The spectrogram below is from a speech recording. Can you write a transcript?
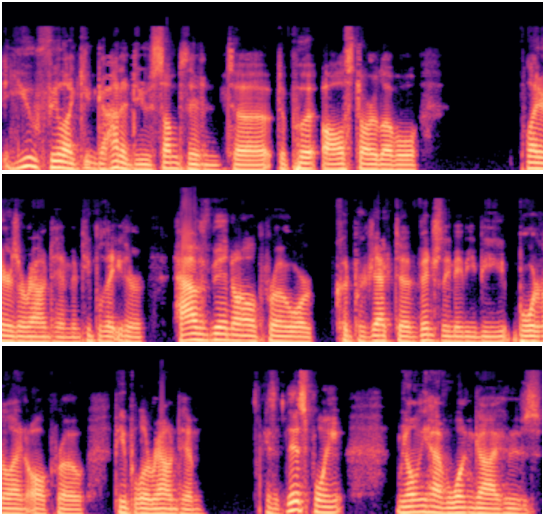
you feel like you got to do something to to put all star level players around him and people that either have been all pro or could project to eventually maybe be borderline all pro people around him. Because at this point, we only have one guy who's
